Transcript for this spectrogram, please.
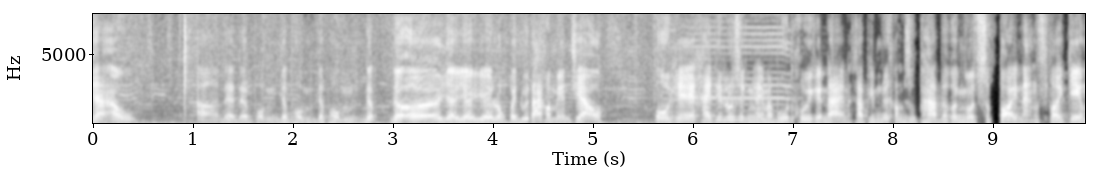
จะเอาเออเดี๋ยวเดี๋ยวผมเดี๋ยวผมเดี๋ยวผมเดี๋ยวเดี๋ยวเอออย่าอย่าอย่าลงไปดูใต้คอมเมนต์เชียวโอเค ใครที่รู้สึกไงมาพูดคุยกันได้นะครับ พิมพ์ด้วยคำสุภาพแล้วก็งดสปอยหนังสปอยเกม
